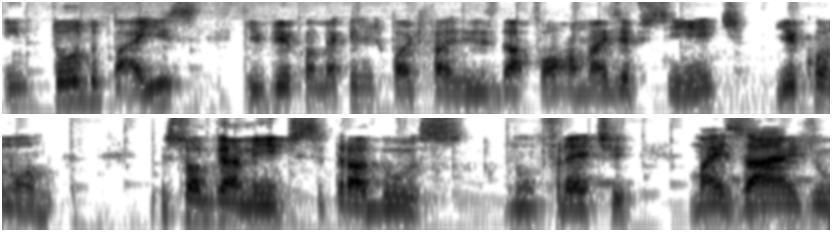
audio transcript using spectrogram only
em todo o país e ver como é que a gente pode fazer isso da forma mais eficiente e econômica. Isso, obviamente, se traduz num frete mais ágil,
